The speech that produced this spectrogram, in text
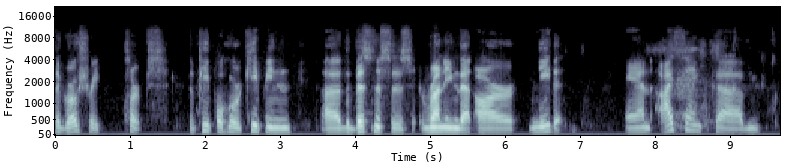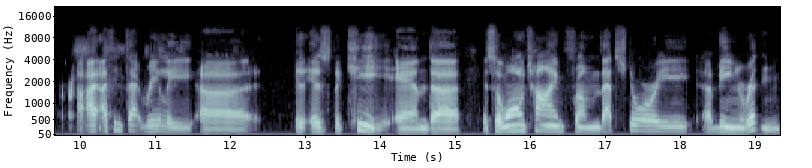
the grocery clerks, the people who are keeping uh, the businesses running that are needed. And I think um, I, I, think that really uh, is, the key. And uh, it's a long time from that story uh, being written,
